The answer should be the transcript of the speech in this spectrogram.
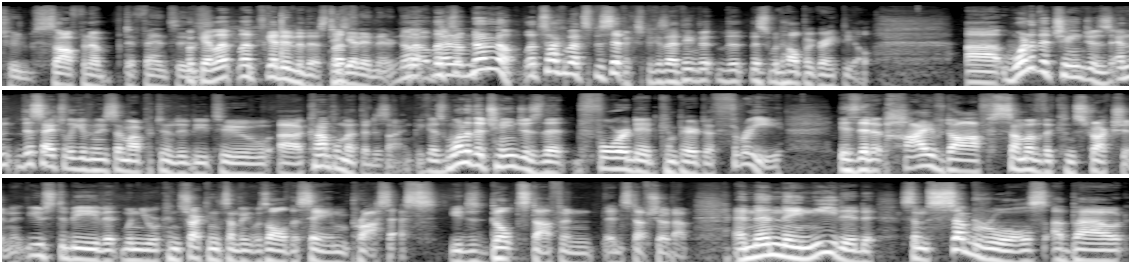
to soften up defenses. Okay, let, let's get into this. To let's, get in there. No, let, no, us no. no, no. Let's talk about specifics because I think that, that this would help a great deal. Uh, one of the changes, and this actually gives me some opportunity to uh, compliment the design, because one of the changes that 4 did compared to 3 is that it hived off some of the construction. It used to be that when you were constructing something, it was all the same process. You just built stuff and, and stuff showed up. And then they needed some sub rules about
